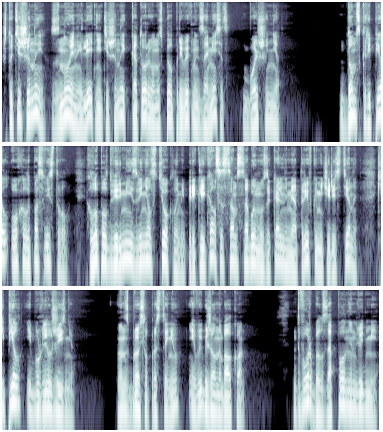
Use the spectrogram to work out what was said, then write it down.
что тишины, знойной летней тишины, к которой он успел привыкнуть за месяц, больше нет. Дом скрипел, охал и посвистывал, хлопал дверьми и звенел стеклами, перекликался сам с собой музыкальными отрывками через стены, кипел и бурлил жизнью. Он сбросил простыню и выбежал на балкон. Двор был заполнен людьми.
